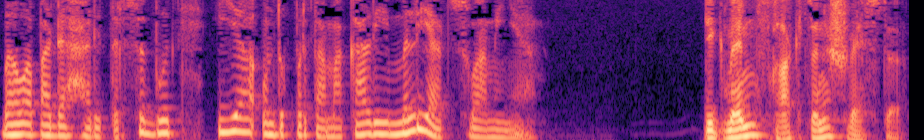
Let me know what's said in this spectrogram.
bahwa pada hari tersebut ia untuk pertama kali melihat suaminya. Dickman fragt seine Schwester.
